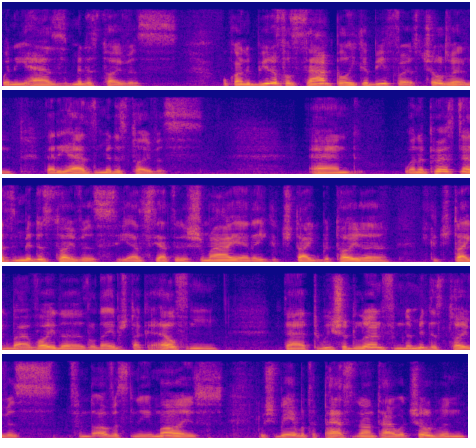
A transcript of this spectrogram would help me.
when he has Midas Torahs. What kind of beautiful sample he could be for his children that he has Midas Torahs. And when a person has Midas Torahs, he has Siyata Shemaya, that he could steig beteure, he could steig bei Avoida, soll der Ebstake helfen, that we should learn from the Midas Torahs, from the Ovis and the we should be able to pass it on to our children,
